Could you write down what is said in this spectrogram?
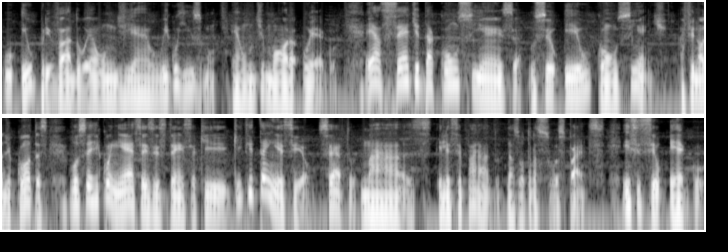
O eu privado é onde é o egoísmo, é onde mora o ego. É a sede da consciência, o seu eu consciente. Afinal de contas, você reconhece a existência que, que, que, tem esse eu, certo? Mas ele é separado das outras suas partes. Esse seu ego,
